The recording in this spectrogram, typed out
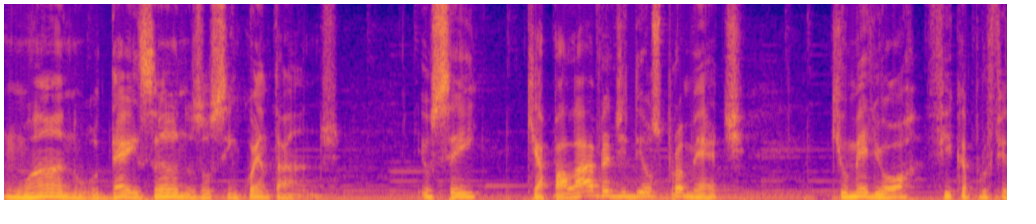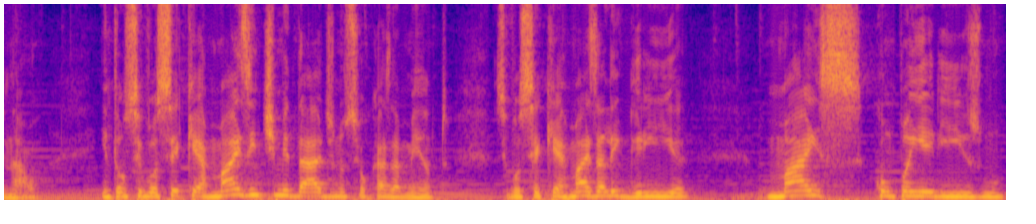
um ano, ou dez anos, ou cinquenta anos. Eu sei que a palavra de Deus promete que o melhor fica para o final. Então, se você quer mais intimidade no seu casamento, se você quer mais alegria, mais companheirismo,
